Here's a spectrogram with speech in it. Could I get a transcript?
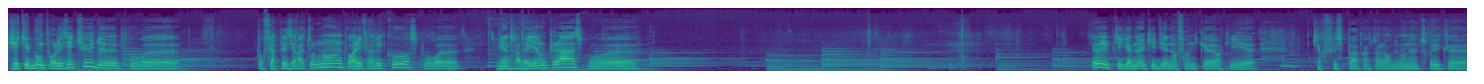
J'étais bon pour les études, pour, euh, pour faire plaisir à tout le monde, pour aller faire les courses, pour euh, bien travailler en classe, pour. Savez, les petits gamins qui deviennent enfants de cœur, qui ne refusent pas quand on leur demande un truc. euh.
